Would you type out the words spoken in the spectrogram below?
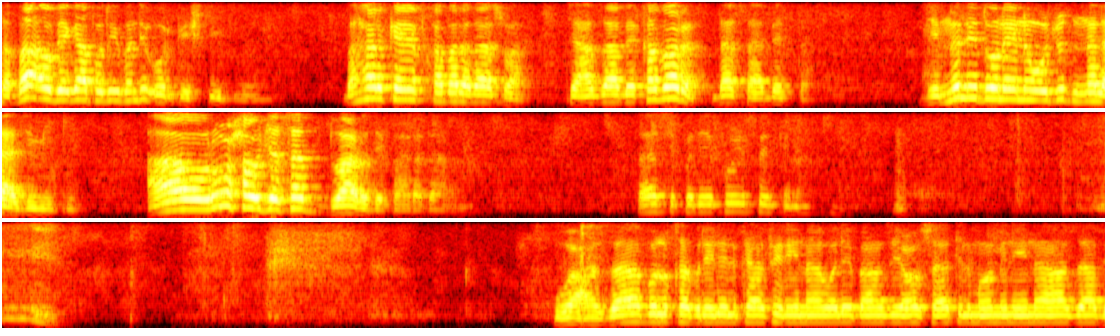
سبا او بیګا په دوی باندې اور پیش کیږي بهر کیف خبره دا سوه چه عذاب قبر دا ثابت ده د نه لیدو نه نه وجود نه لازمیږي او روح او جسد دواړو د پاره ده تاسو په دې پوه شئ کنه وعذاب القبر للکافرین ولبعض عصاة المؤمنین عذاب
